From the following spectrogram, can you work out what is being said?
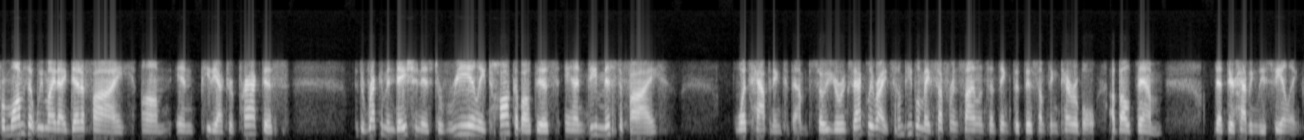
For moms that we might identify um, in pediatric practice, the recommendation is to really talk about this and demystify what's happening to them. So you're exactly right. Some people may suffer in silence and think that there's something terrible about them, that they're having these feelings.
